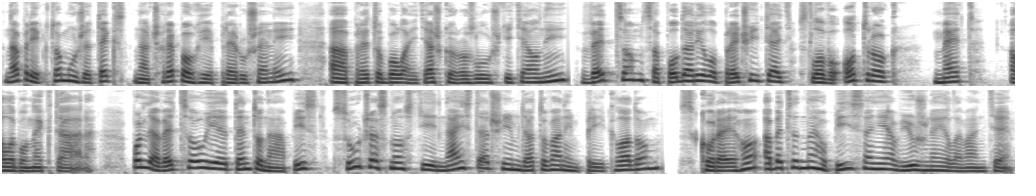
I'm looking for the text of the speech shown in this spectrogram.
Napriek tomu, že text na črepoch je prerušený a preto bol aj ťažko rozlúštiteľný, vedcom sa podarilo prečítať slovo otrok, med alebo nektár. Podľa vedcov je tento nápis v súčasnosti najstarším datovaným príkladom skorého abecedného písania v južnej Levante.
